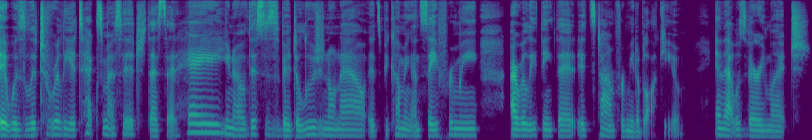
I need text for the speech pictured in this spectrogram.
It was literally a text message that said, Hey, you know, this is a bit delusional now. It's becoming unsafe for me. I really think that it's time for me to block you. And that was very much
